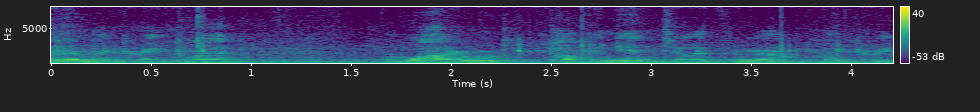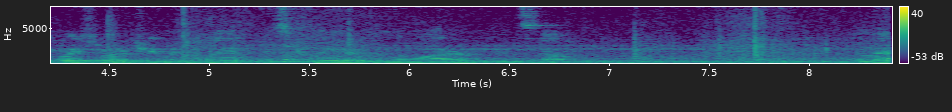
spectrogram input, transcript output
at our Mud Creek plant, the water we're pumping into it through our Mud Creek wastewater treatment plant is cleaner than the water itself.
